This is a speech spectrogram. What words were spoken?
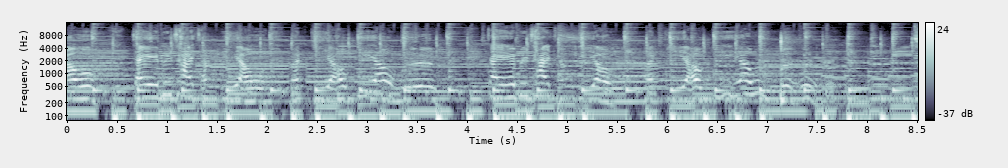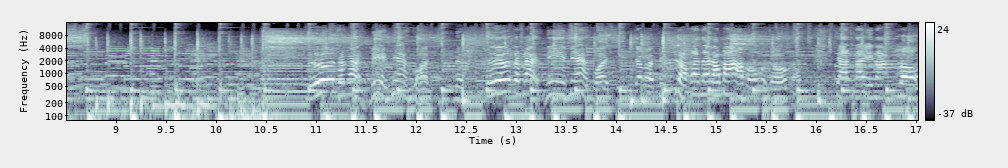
ยว ใจพี่ชายช่างเดียว มันเกี่ยวเกี่ยวมือ ใจพี่ชายช่างเดียว มันเกี่ยวเกี่ยวมือเออทางไหนแม่แม่ก่อนเออทางไหนแม่แม่ก่อนจะมาพิจารณาละมาบอกกันจะนในนางลอง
